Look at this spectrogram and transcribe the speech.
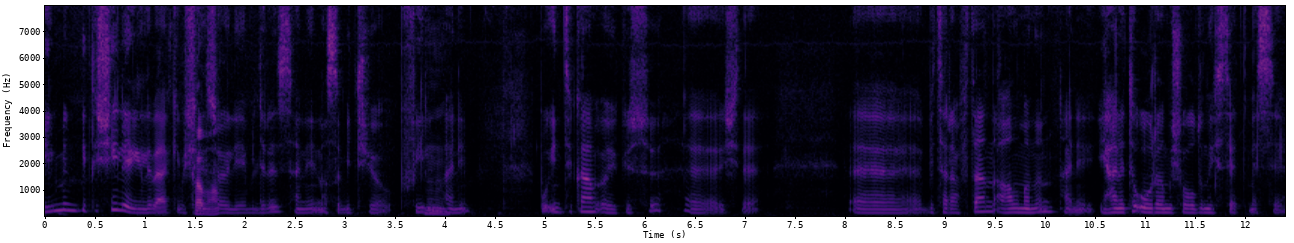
Filmin bitişiyle ilgili belki bir şey tamam. söyleyebiliriz. Hani nasıl bitiyor bu film? Hmm. Hani bu intikam öyküsü e, işte e, bir taraftan Alman'ın hani ihanete uğramış olduğunu hissetmesi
